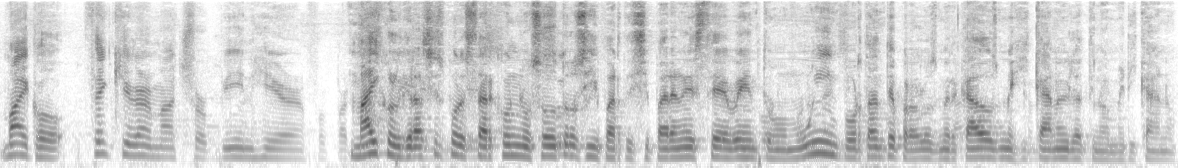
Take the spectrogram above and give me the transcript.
Michael, thank you very much for being here. Michael, gracias por estar con nosotros y participar en este evento muy importante para los mercados mexicano y latinoamericano.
